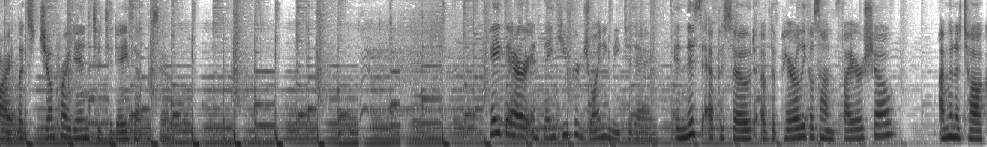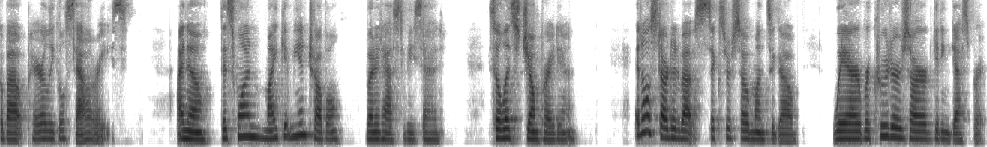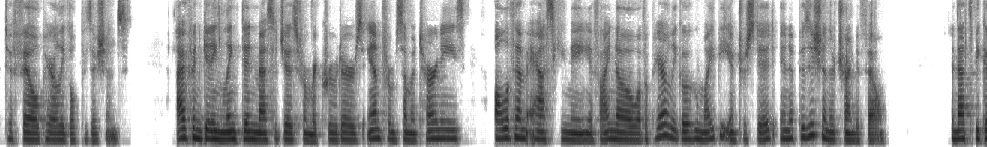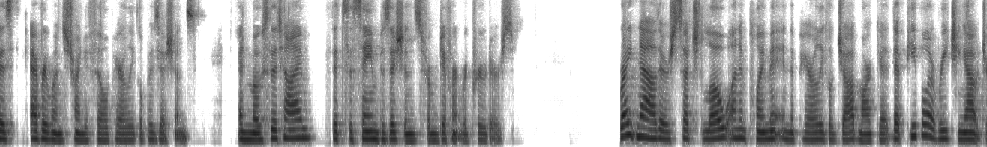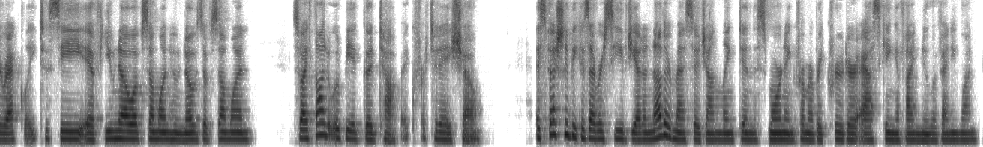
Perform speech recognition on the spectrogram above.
All right, let's jump right into today's episode. Hey there, and thank you for joining me today. In this episode of the Paralegals on Fire show, I'm going to talk about paralegal salaries. I know this one might get me in trouble, but it has to be said. So let's jump right in. It all started about six or so months ago, where recruiters are getting desperate to fill paralegal positions. I've been getting LinkedIn messages from recruiters and from some attorneys, all of them asking me if I know of a paralegal who might be interested in a position they're trying to fill. And that's because everyone's trying to fill paralegal positions. And most of the time, it's the same positions from different recruiters. Right now, there's such low unemployment in the paralegal job market that people are reaching out directly to see if you know of someone who knows of someone so I thought it would be a good topic for today's show, especially because I received yet another message on LinkedIn this morning from a recruiter asking if I knew of anyone.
